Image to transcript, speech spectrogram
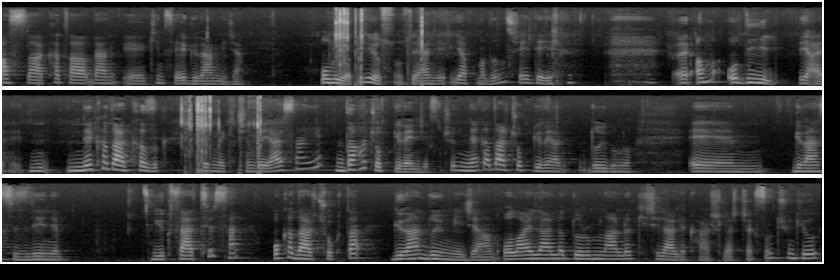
asla kata ben e, kimseye güvenmeyeceğim. Oluyor biliyorsunuz yani yapmadığınız şey değil. e, ama o değil yani ne kadar kazık tırnak içinde yersen ye daha çok güveneceksin. Çünkü ne kadar çok güven duygunu, güvensizliğini yükseltirsen o kadar çok da güven duymayacağın olaylarla, durumlarla, kişilerle karşılaşacaksın. Çünkü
